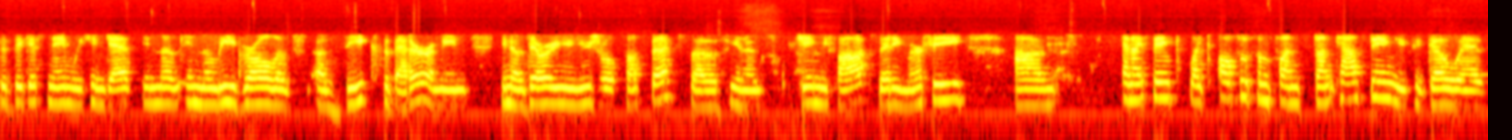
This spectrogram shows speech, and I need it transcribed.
the biggest name we can get in the in the lead role of, of Zeke, the better. I mean, you know, there are your usual suspects of you know Jamie Foxx, Eddie Murphy, um, and I think like also some fun stunt casting. You could go with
